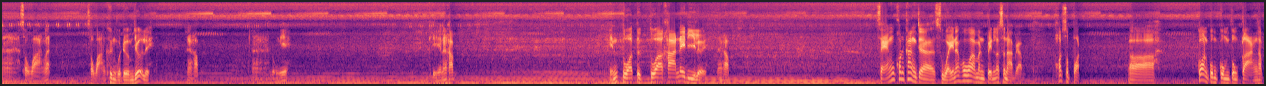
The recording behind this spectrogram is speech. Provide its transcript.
อ่าสว่างแล้วสว่างขึ้นกว่าเดิมเยอะเลย นะครับอ่าตรงนี้โอเคนะครับ เห็นตัวตึกตัวอาคารได้ดีเลยนะครับ แสงค่อนข้างจะสวยนะ เพราะว่ามันเป็นลักษณะแบบฮอตสปอตก้อนกลมๆตรงกลางครับ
